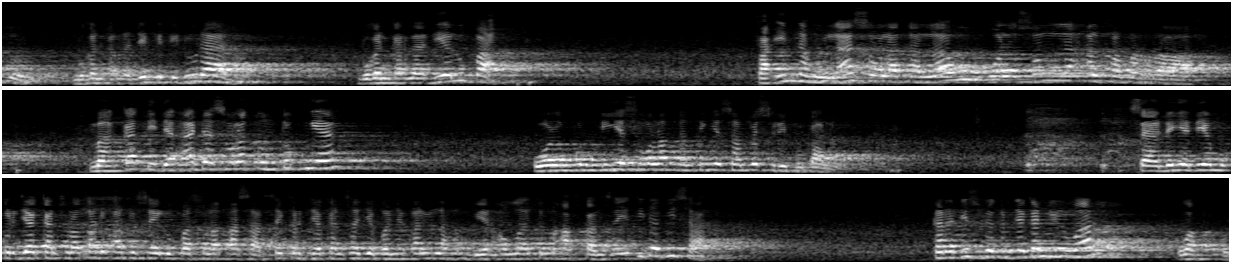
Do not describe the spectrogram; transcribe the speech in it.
uzur, bukan karena dia ketiduran, bukan karena dia lupa. Fa innahu la salata lahu wa la. Maka tidak ada solat untuknya walaupun dia solat nantinya sampai seribu kali. Seandainya dia mau kerjakan sholat tadi, aduh saya lupa sholat asar, saya kerjakan saja banyak kali lah, biar Allah itu maafkan saya. Tidak bisa. Karena dia sudah kerjakan di luar waktu.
